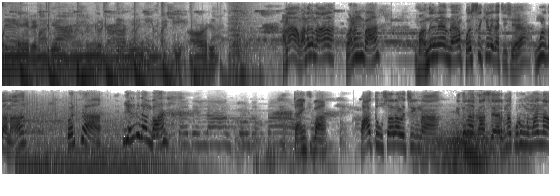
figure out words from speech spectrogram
ஒன்று ரெண்டு மூணு நாலு அஞ்சு ஆறு. அண்ணா வணக்கண்ணா வணக்கம்பா. வந்துங்கண்ணே இருந்தேன் பர்ஸ் கீழே கச்சிச்சு. உங்களுக்கு தானா பர்ஸா தேங்க்ஸ்பா பார்த்து உஷாரா வச்சுக்கண்ணா. இதுனா காசு? யாருன்னா கொடுக்கணுமாண்ணா?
